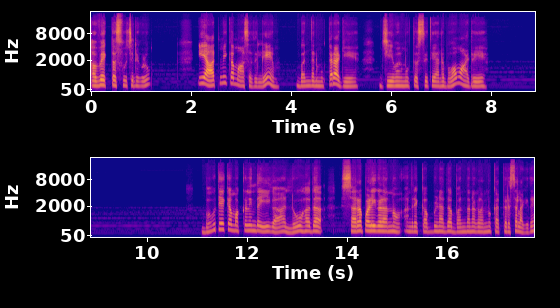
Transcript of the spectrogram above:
ಅವ್ಯಕ್ತ ಸೂಚನೆಗಳು. ಈ ಆತ್ಮಿಕ ಮಾಸದಲ್ಲಿ ಬಂಧನ ಮುಕ್ತರಾಗಿ ಜೀವನ್ ಮುಕ್ತ ಸ್ಥಿತಿ ಅನುಭವ ಮಾಡ್ರಿ. ಬಹುತೇಕ ಮಕ್ಕಳಿಂದ ಈಗ ಲೋಹದ ಸರಪಳಿಗಳನ್ನು, ಅಂದರೆ ಕಬ್ಬಿಣದ ಬಂಧನಗಳನ್ನು ಕತ್ತರಿಸಲಾಗಿದೆ.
